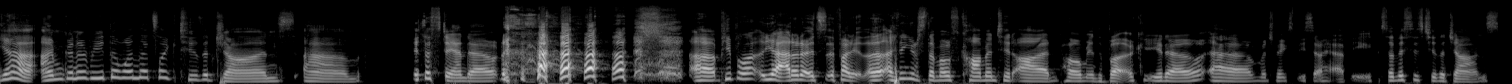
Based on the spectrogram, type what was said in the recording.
yeah, I'm gonna read the one that's like to the Johns. Um, it's a standout. uh, people, yeah, I don't know. It's funny. Uh, I think it's the most commented on poem in the book, you know, um, which makes me so happy. So this is to the Johns.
